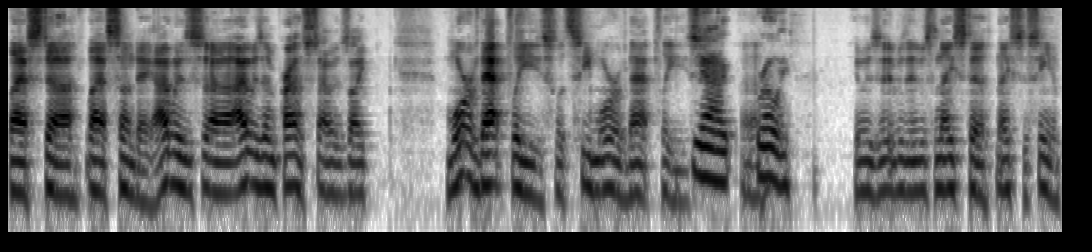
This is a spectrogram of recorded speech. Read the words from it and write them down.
last uh, last Sunday. I was uh, I was impressed. I was like, more of that, please. Let's see more of that, please. Yeah, Uh, really. It was it was it was nice to nice to see him.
